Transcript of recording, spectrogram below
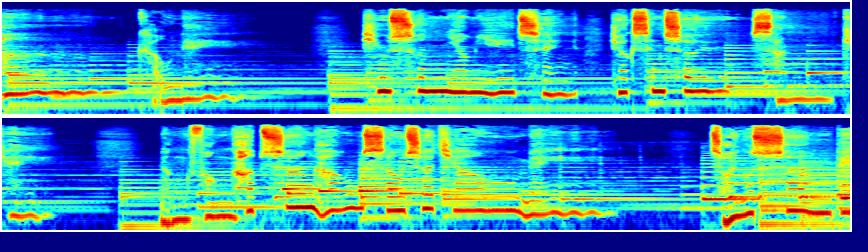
恳求你，要信任热情，若胜最神奇，能缝合伤口，绣出优美，在我伤悲，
